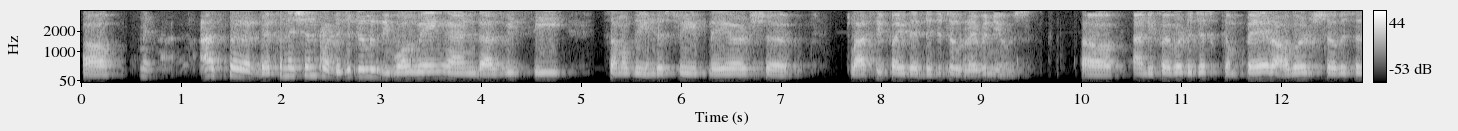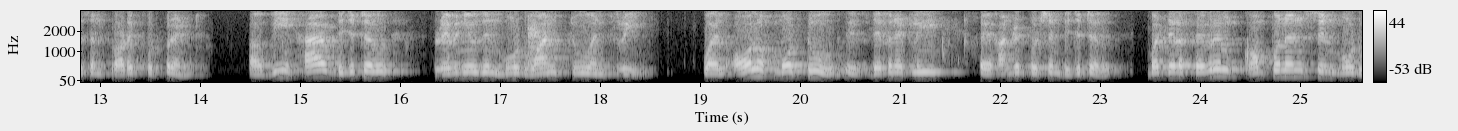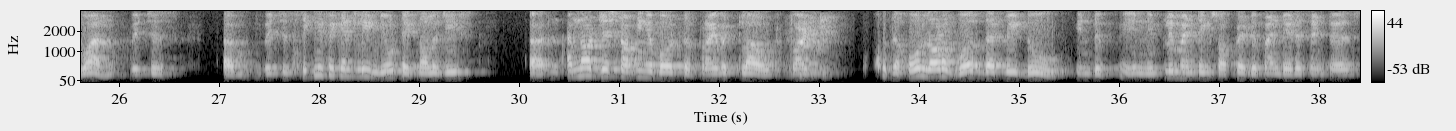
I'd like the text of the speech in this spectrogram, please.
Uh, as the definition for digital is evolving and as we see some of the industry players uh, classify their digital revenues. Uh, and if I were to just compare our services and product footprint, uh, we have digital revenues in mode 1, 2, and 3. While all of mode 2 is definitely 100% digital, but there are several components in mode 1 which is um, which is significantly new technologies. Uh, I'm not just talking about the private cloud, but the whole lot of work that we do in, in implementing software-defined data centers,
